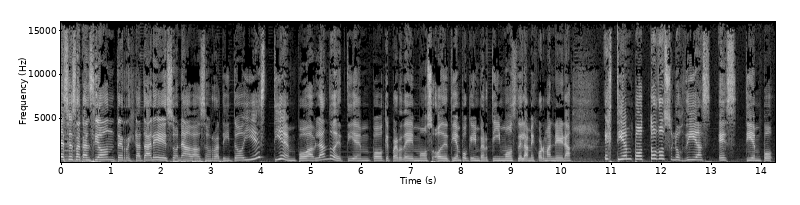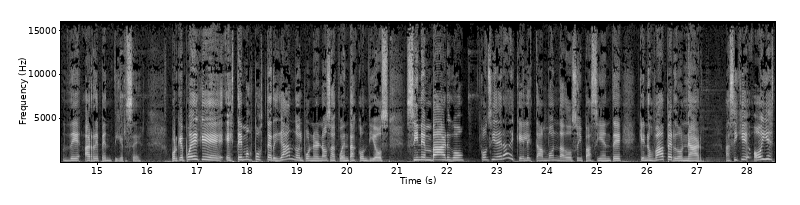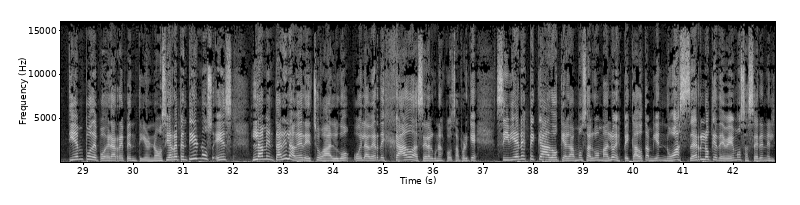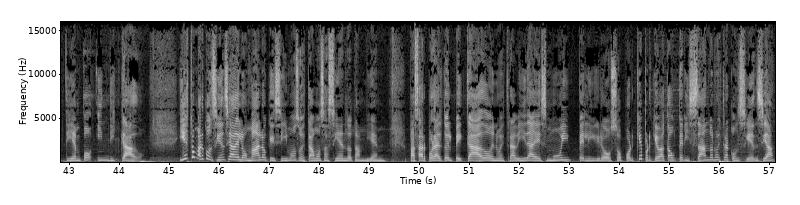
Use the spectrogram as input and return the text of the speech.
Preciosa canción, Te Rescataré, sonaba hace un ratito y es tiempo, hablando de tiempo que perdemos o de tiempo que invertimos de la mejor manera, es tiempo, todos los días es tiempo de arrepentirse. Porque puede que estemos postergando el ponernos a cuentas con Dios. Sin embargo, considera de que Él es tan bondadoso y paciente que nos va a perdonar Así que hoy es tiempo de poder arrepentirnos. Y arrepentirnos es lamentar el haber hecho algo o el haber dejado de hacer algunas cosas. Porque si bien es pecado que hagamos algo malo, es pecado también no hacer lo que debemos hacer en el tiempo indicado. Y es tomar conciencia de lo malo que hicimos o estamos haciendo también pasar por alto el pecado en nuestra vida es muy peligroso. ¿Por qué? Porque va cauterizando nuestra conciencia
